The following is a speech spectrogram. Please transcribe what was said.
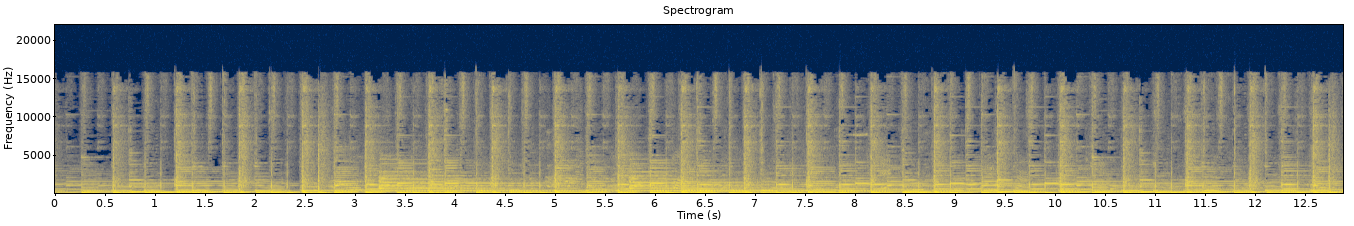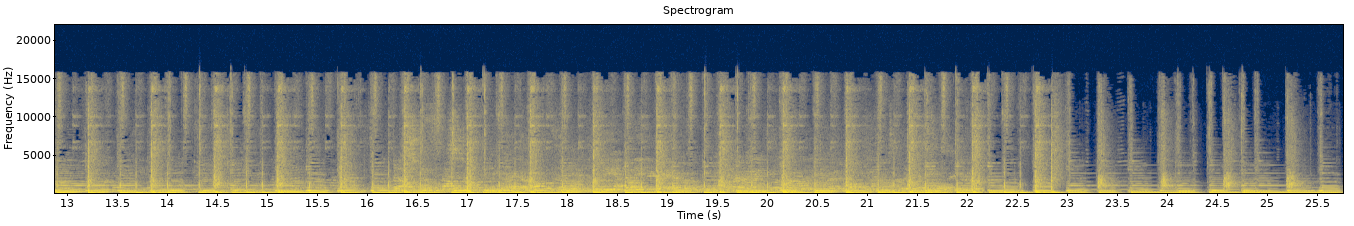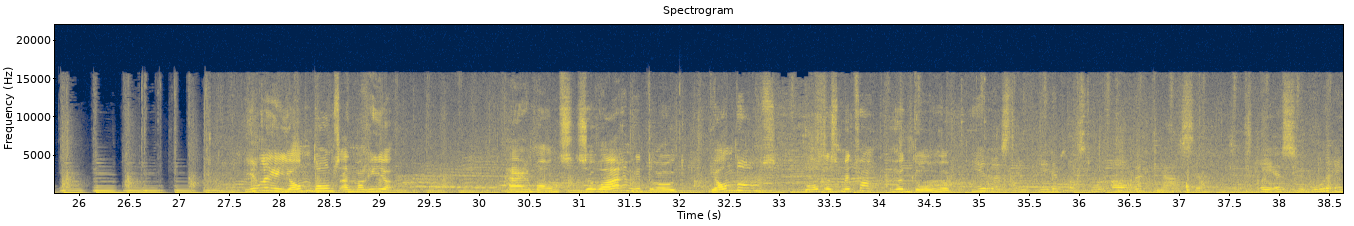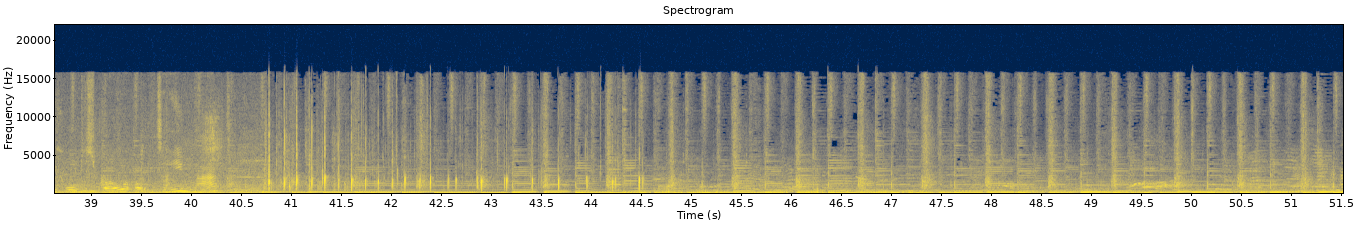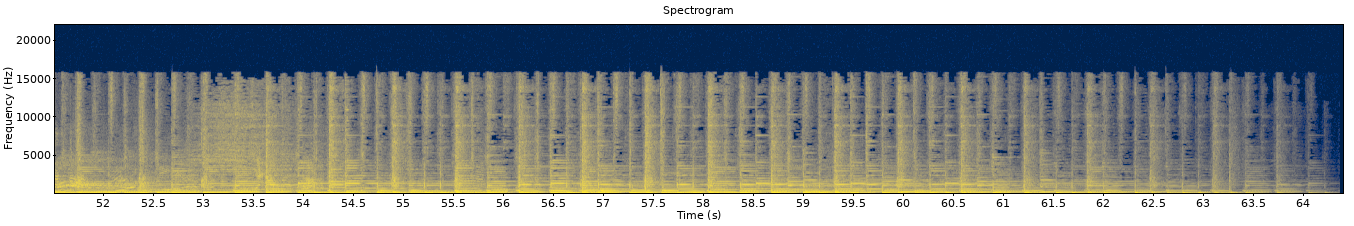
Hier liggen Jan Doms en Maria Hermans. Ze waren getrouwd. Jan Doms was de smid van het dorp. Hier rust vrede pastoor Albert Klaassen. Hij is geboren in Grote Spouwen op 3 maart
